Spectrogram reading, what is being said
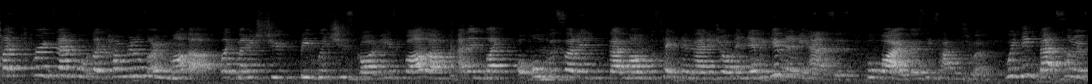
Like for example, like Tom Riddle's own mother like managed to bewitch his god, his father, and then like all of a sudden that mom was taken advantage of and never given any answers for why those things happened to him. We think that sort of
